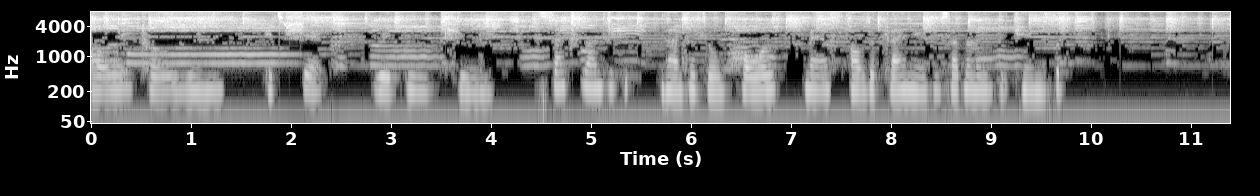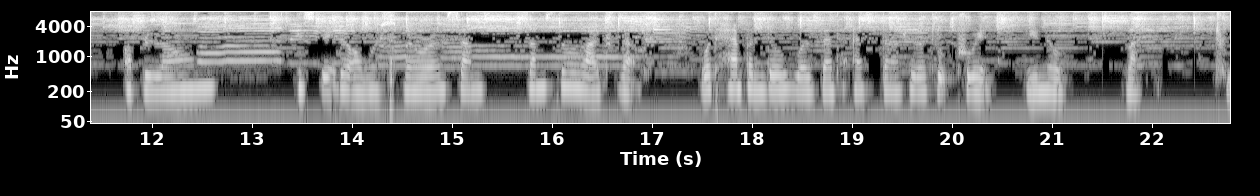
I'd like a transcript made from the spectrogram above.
altering its shape ridiculously, such that, that the whole mass of the planet suddenly became oblong instead of a sphere, some, something like that. What happened was that I started to pray, you know, like to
